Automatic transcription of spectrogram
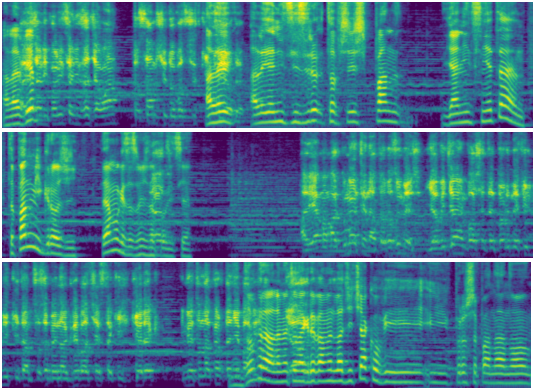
Ale A wie... jeżeli policja nie zadziała, to sam się do was wszystkich Ale, przyjadę. ale ja nic nie zrobię. To przecież pan. Ja nic nie ten. To pan mi grozi. To ja mogę zadzwonić na policję. Ale ja mam argumenty na to, rozumiesz? Ja widziałem wasze te durne filmiki tam, co sobie nagrywacie z takich gierek i mnie to naprawdę nie bawi. dobra, ale my to ja... nagrywamy dla dzieciaków i, i proszę pana, no.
